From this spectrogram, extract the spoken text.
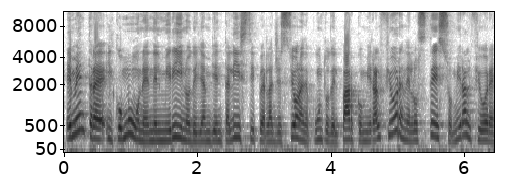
E mentre il Comune nel mirino degli ambientalisti per la gestione appunto del Parco Miralfiore, nello stesso Miralfiore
